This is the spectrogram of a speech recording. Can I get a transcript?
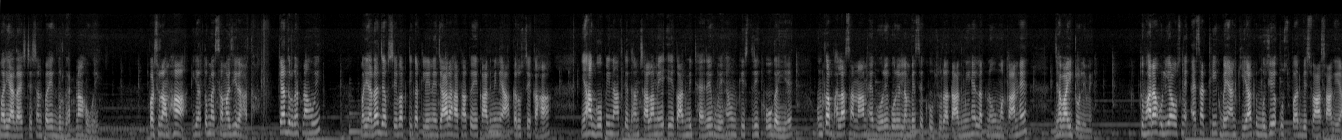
मर्यादा, स्टेशन पर एक दुर्घटना हो गई। परशुराम हाँ यह तो मैं समझ ही रहा था। क्या दुर्घटना हुई? मर्यादा जब सेवक टिकट लेने जा रहा था तो एक आदमी ने आकर उससे कहा, यहाँ गोपीनाथ के धर्मशाला में एक आदमी ठहरे हुए हैं, उनकी स्त्री खो गई है। उनका भला सा नाम है गोरे गोरे लंबे से खूबसूरत आदमी है, लखनऊ मकान है झवाई टोले में। तुम्हारा हुलिया उसने ऐसा ठीक बयान किया कि मुझे उस पर विश्वास आ गया।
